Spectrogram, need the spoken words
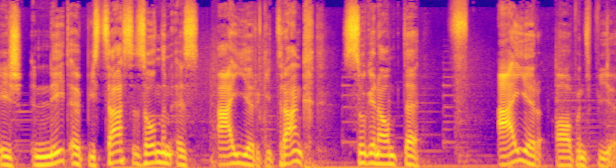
ist nicht etwas zu essen, sondern ein Eiergetränk, das sogenannte Eierabendbier.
